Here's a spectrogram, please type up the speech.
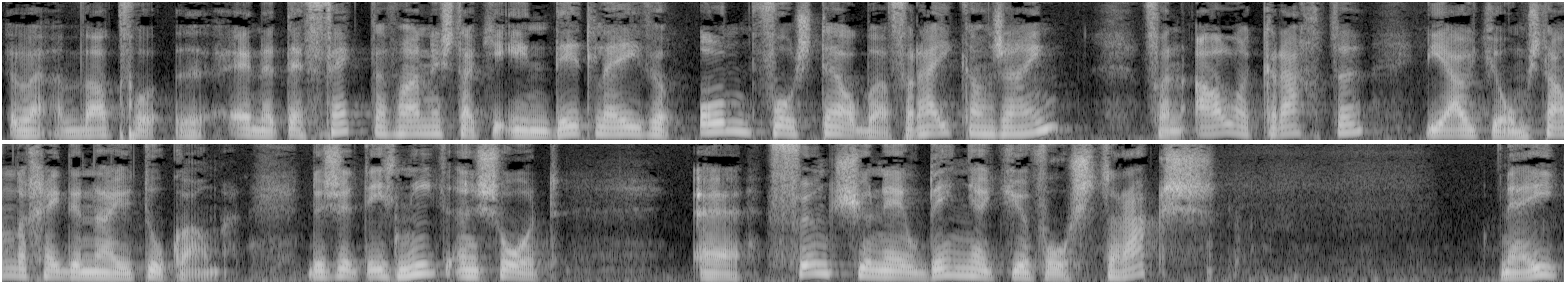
wa- wat voor, eh, en het effect daarvan is dat je in dit leven onvoorstelbaar vrij kan zijn van alle krachten die uit je omstandigheden naar je toe komen. Dus het is niet een soort eh, functioneel dingetje voor straks. Nee,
